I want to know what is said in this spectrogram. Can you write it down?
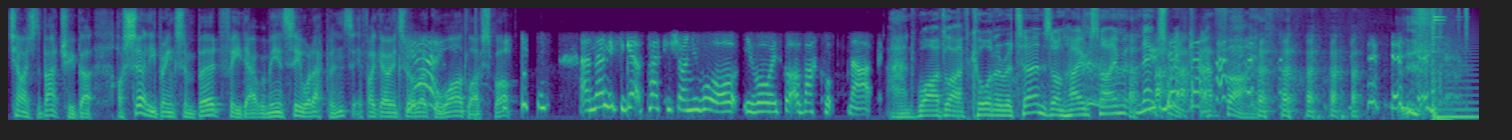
charge the battery, but I'll certainly bring some bird feed out with me and see what happens if I go into a Yeah. local wildlife spot. And then if you get peckish on your walk, you've always got a backup snack. And Wildlife Corner returns on home time next week at 5.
